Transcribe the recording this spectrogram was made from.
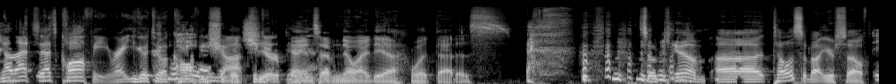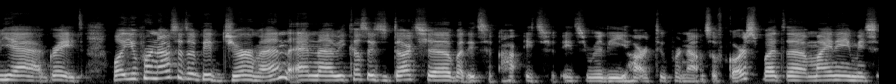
now that's that's coffee, right? You go to a coffee yeah, shop. Which Europeans yeah. have no idea what that is. so Kim, uh, tell us about yourself. Yeah, great. Well, you pronounce it a bit German, and uh, because it's Dutch, uh, but it's it's it's really hard to pronounce, of course. But uh, my name is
